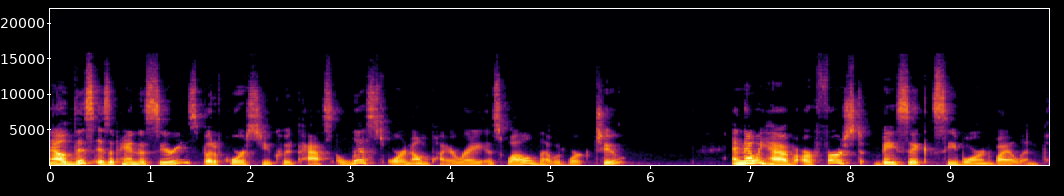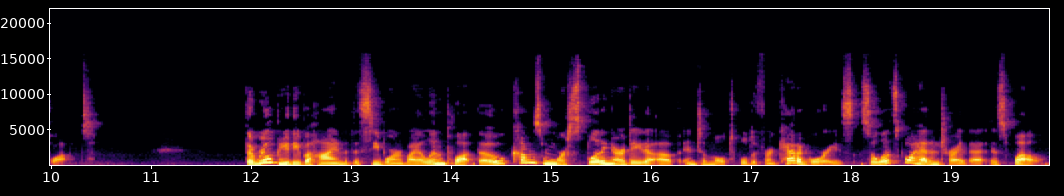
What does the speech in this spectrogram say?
Now this is a pandas series, but of course you could pass a list or a NumPy array as well. That would work too. And now we have our first basic Seaborn violin plot. The real beauty behind the Seaborn violin plot, though, comes when we're splitting our data up into multiple different categories. So let's go ahead and try that as well.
